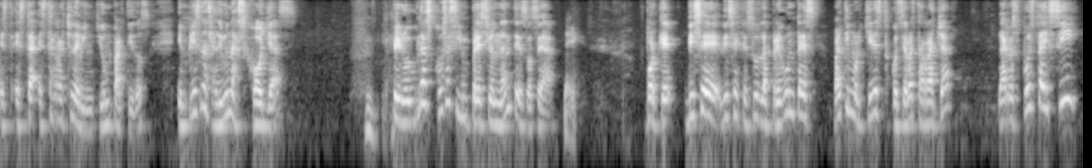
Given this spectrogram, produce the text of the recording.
esta, esta, racha de 21 partidos, empiezan a salir unas joyas, pero unas cosas impresionantes, o sea. Porque dice, dice Jesús, la pregunta es, ¿Baltimore quieres conservar esta racha? La respuesta es sí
